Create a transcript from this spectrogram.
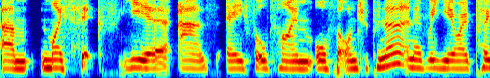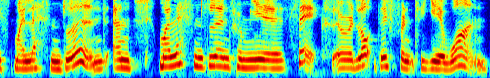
um, my sixth year as a full-time author entrepreneur. And every year I post my lessons learned. And my lessons learned from year six are a lot different to year one.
